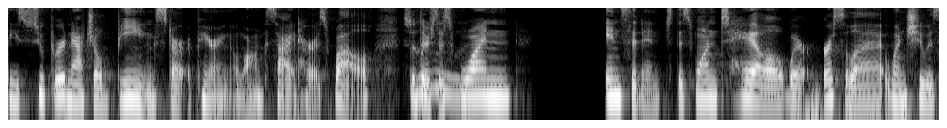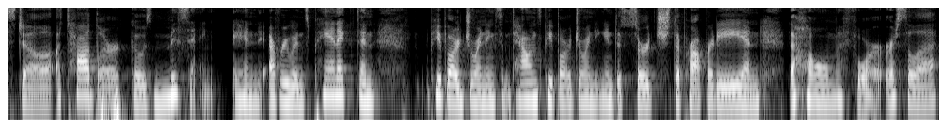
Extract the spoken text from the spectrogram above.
these supernatural beings start appearing alongside her as well. So there's this one incident, this one tale where Ursula, when she was still a toddler, goes missing and everyone's panicked and people are joining some townspeople are joining in to search the property and the home for Ursula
